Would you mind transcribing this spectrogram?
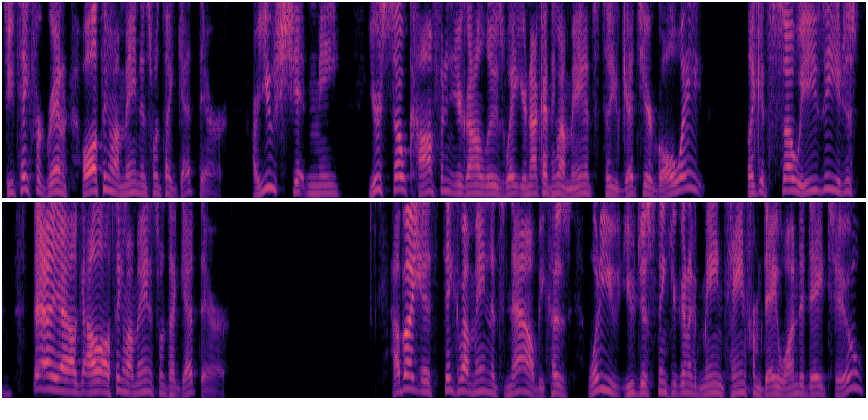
So you take for granted, oh, I'll think about maintenance once I get there. Are you shitting me? You're so confident you're going to lose weight. You're not going to think about maintenance until you get to your goal weight. Like it's so easy. You just, yeah, yeah, I'll, I'll think about maintenance once I get there. How about you think about maintenance now? Because what do you you just think you're going to maintain from day one to day two?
